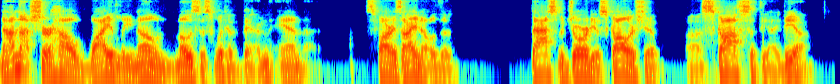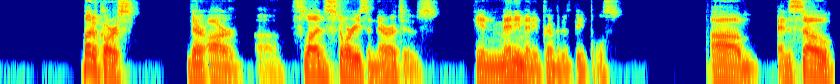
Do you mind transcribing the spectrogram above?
Now, I'm not sure how widely known Moses would have been. And as far as I know, the vast majority of scholarship uh, scoffs at the idea. But of course, there are uh, flood stories and narratives in many, many primitive peoples. Um, and so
